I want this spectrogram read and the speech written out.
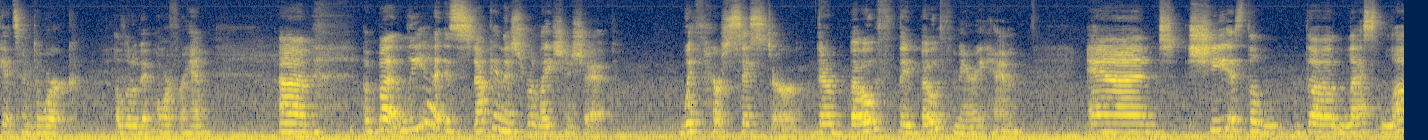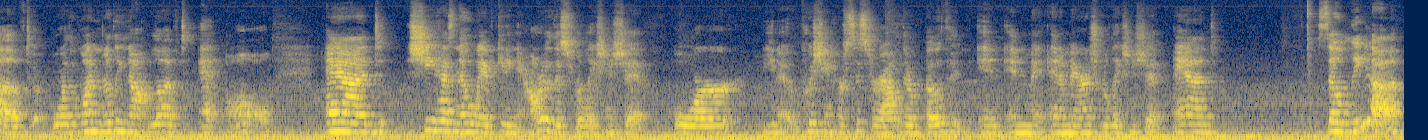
gets him to work a little bit more for him. Um, but Leah is stuck in this relationship with her sister. They're both, they both marry him and she is the the less loved or the one really not loved at all. And she has no way of getting out of this relationship or you know pushing her sister out. They're both in in, in, in a marriage relationship. And so leah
